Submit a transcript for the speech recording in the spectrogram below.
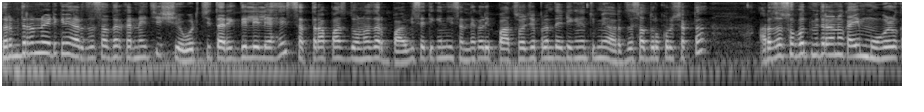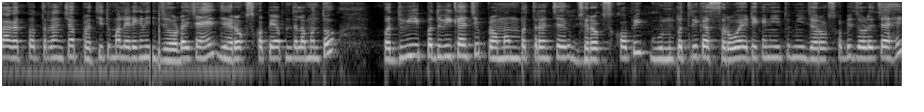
तर मित्रांनो या ठिकाणी अर्ज सादर करण्याची शेवटची तारीख दिलेली आहे. सतरा पाच दोन हजार बावीस या ठिकाणी संध्याकाळी पाच वाजेपर्यंत या ठिकाणी तुम्ही अर्ज सादर करू शकता. अर्जासोबत मित्रांनो काही मोगळ कागदपत्रांच्या प्रती तुम्हाला या ठिकाणी जोडायच्या आहेत. झेरॉक्स कॉपी आपण त्याला म्हणतो. पदवी पदविकाचे प्रमाणपत्रांच्या झेरॉक्स कॉपी गुणपत्रिका सर्व या ठिकाणी तुम्ही झेरॉक्स कॉपी जोडायचे आहे.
